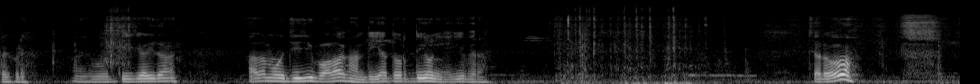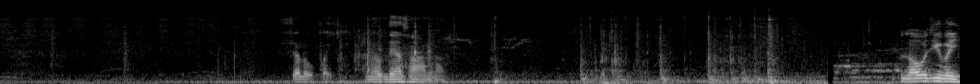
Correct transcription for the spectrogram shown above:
ਫੜੇ ਫੜੇ। ਮੋਦੀ ਜਿਹੜੀ ਤਾਂ, ਆਹ ਤਾਂ ਮੋਜੀ ਜੀ ਬਾਹਲਾ ਖਾਂਦੀ ਆ, ਤੁਰਦੀ ਹੋਣੀ ਹੈਗੀ ਫਿਰ। ਚਲੋ। ਚਲੋ ਭਾਈ, ਮਿਲਦੇ ਆ ਸ਼ਾਮ ਨੂੰ। ਲਓ ਜੀ ਬਈ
